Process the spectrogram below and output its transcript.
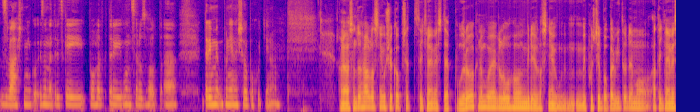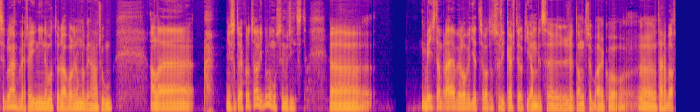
zvláštní jako izometrický pohled, který on se rozhodl a který mi úplně nešel po chuti, no. Ale já jsem to hrál vlastně už jako před, teď nevím, jestli to je půl rok nebo jak dlouho, kdy vlastně vypustil poprvé to demo a teď nevím, jestli bylo nějak veřejný nebo to dával jenom novinářům, ale mně se to jako docela líbilo, musím říct. Uh, Byť tam právě bylo vidět třeba to, co říkáš, ty velký ambice, že tam třeba jako uh, ta hra byla v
